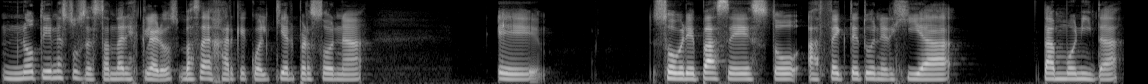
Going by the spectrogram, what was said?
no tienes tus estándares claros, vas a dejar que cualquier persona eh, sobrepase esto, afecte tu energía tan bonita.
